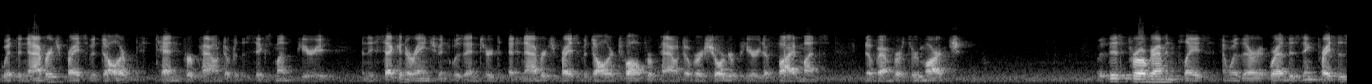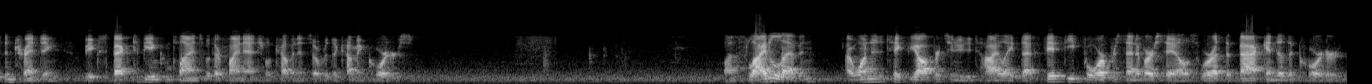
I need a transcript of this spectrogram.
with an average price of $1.10 per pound over the six-month period, and the second arrangement was entered at an average price of $1.12 per pound over a shorter period of five months, November through March. With this program in place and where the zinc price has been trending, we expect to be in compliance with our financial covenants over the coming quarters. On slide 11, I wanted to take the opportunity to highlight that 54% of our sales were at the back end of the quarter,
